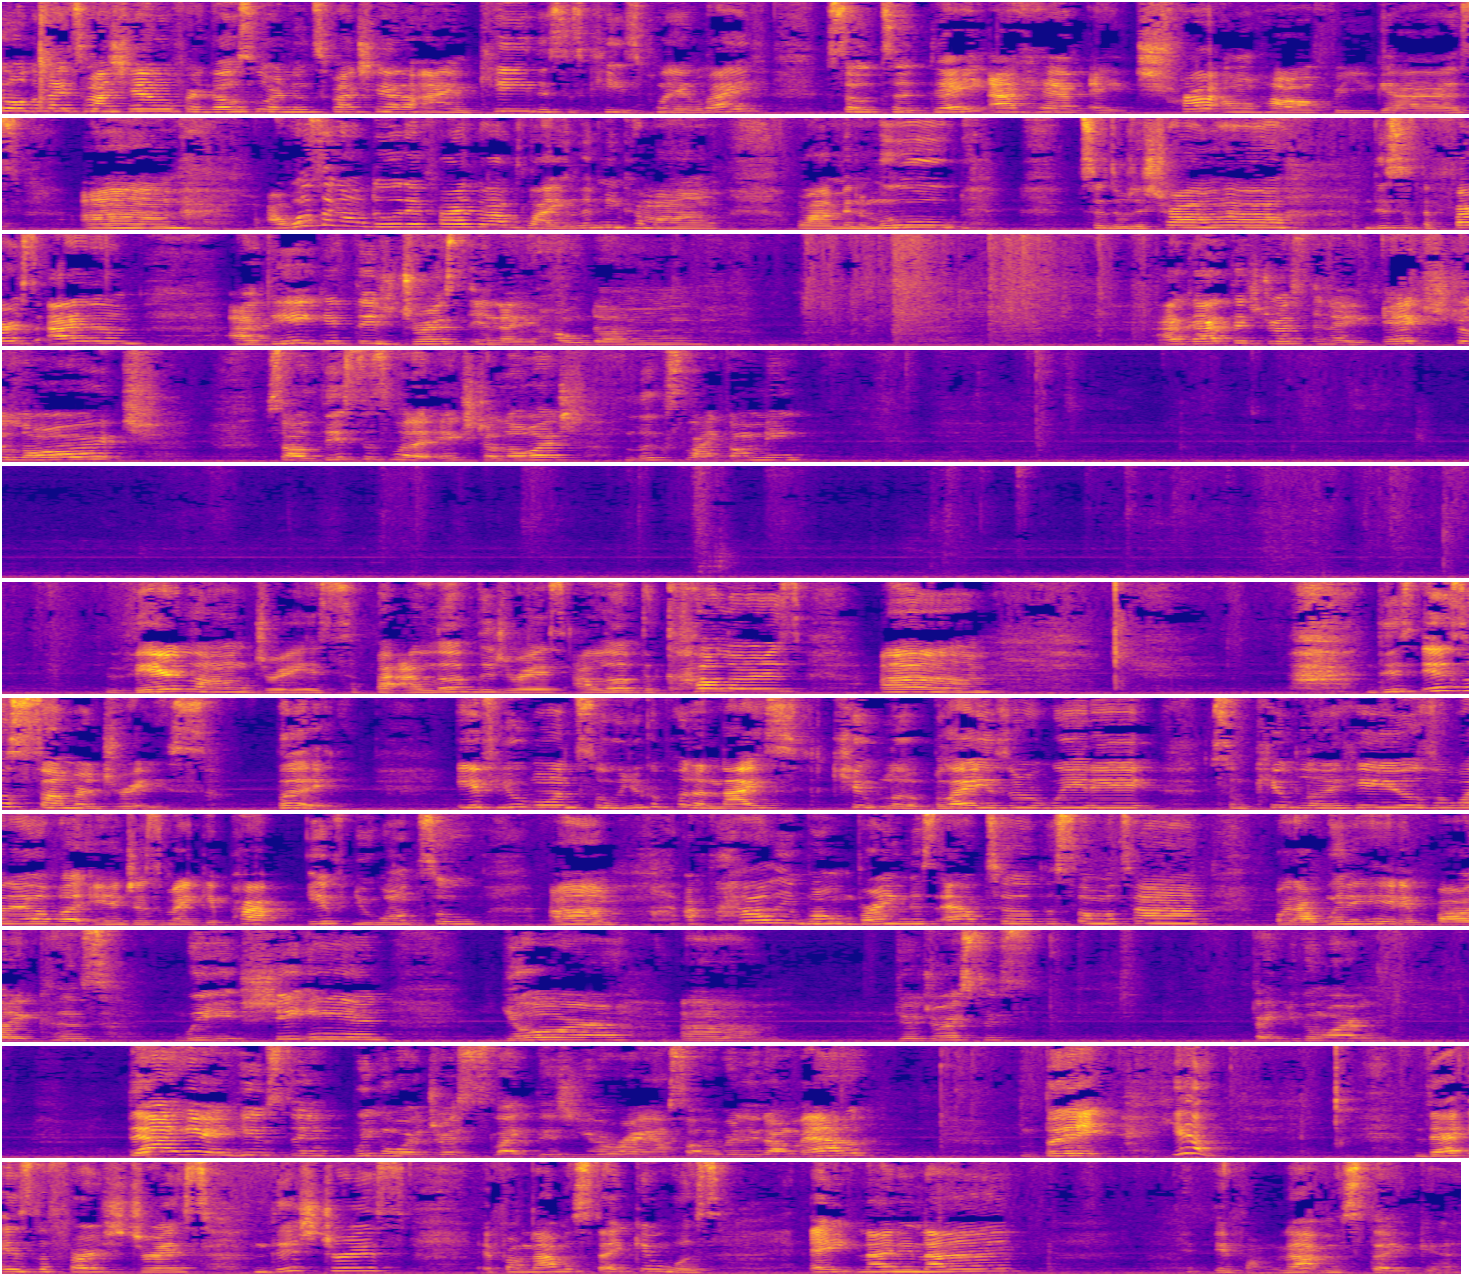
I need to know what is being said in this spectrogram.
welcome back to my channel. For those who are new to my channel, I am Keii. This is Keiis Planned Lyfe. So today I have a try on haul for you guys. Um, I wasn't gonna do it at first, but I was like, let me come on while I'm in the mood to do this trial haul. This is the first item. I did get this dress in a, hold on. I got this dress in a extra large. So this is what an extra large looks like on me. Very long dress but i love the dress. I love the colors. Um this is a summer dress but if you want to you can put a nice cute little blazer with it some cute little heels or whatever and just make it pop if you want to. Um i probably won't bring this out till the summertime but i went ahead and bought it because with shein your um your dresses that you can wear down here in Houston, we can wear dresses like this year round, so it really don't matter. But yeah, that is the first dress. This dress, if I'm not mistaken, was $8.99, if I'm not mistaken.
